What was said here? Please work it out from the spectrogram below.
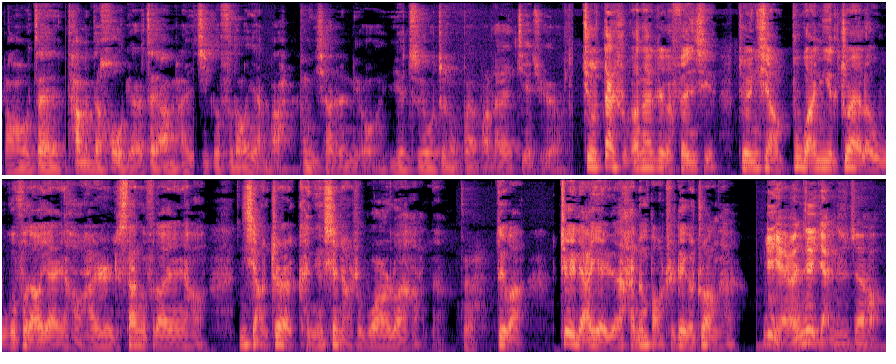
然后在他们的后边再安排几个副导演吧，控一下人流，也只有这种办法来解决。就袋鼠刚才这个分析，就是你想，不管你拽了五个副导演也好，还是三个副导演也好，你想这儿肯定现场是窝儿乱喊的，对，对吧？这俩演员还能保持这个状态，这演员这演的是真好，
